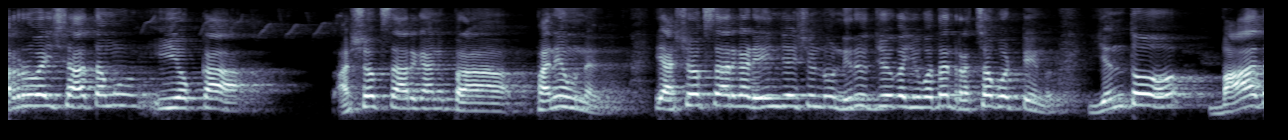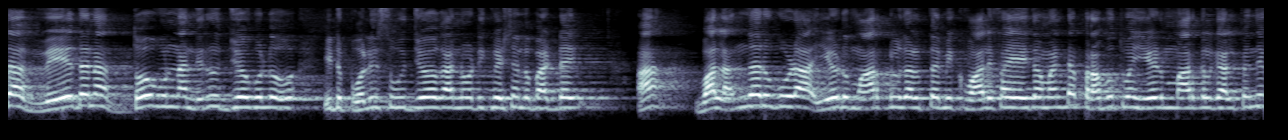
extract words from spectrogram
అరవై శాతము ఈ యొక్క అశోక్ సార్ గాని పనే ఉన్నది. ఈ అశోక్ సార్ గారు ఏం చేసిండు? నిరుద్యోగ యువతని రెచ్చగొట్టిండు. ఎంతో బాధ వేదనతో ఉన్న నిరుద్యోగులు ఇటు పోలీసు ఉద్యోగ నోటిఫికేషన్లు పడ్డాయి. వాళ్ళందరూ కూడా ఏడు మార్కులు కలిపితే మీకు క్వాలిఫై అవుతామంటే ప్రభుత్వం ఏడు మార్కులు కలిపింది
